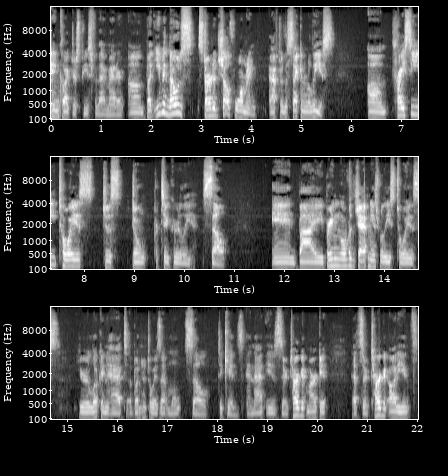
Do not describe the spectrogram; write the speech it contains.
And collector's piece for that matter. Um, but even those started shelf warming after the second release. Um, pricey toys just don't particularly sell. And by bringing over the Japanese release toys, you're looking at a bunch of toys that won't sell to kids. And that is their target market, that's their target audience.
